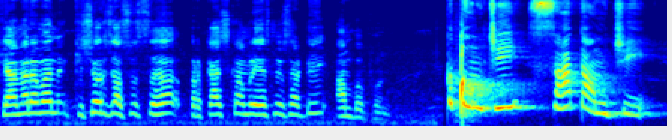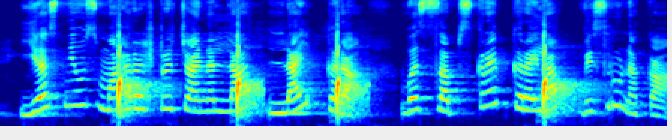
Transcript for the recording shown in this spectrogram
कॅमेरामन किशोर जासूससह प्रकाश कांबळे एस न्यूजसाठी आंबफोन तुमची सात आमची. यस न्यूज महाराष्ट्र चॅनलला लाईक करा व सबस्क्राईब करायला विसरू नका.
